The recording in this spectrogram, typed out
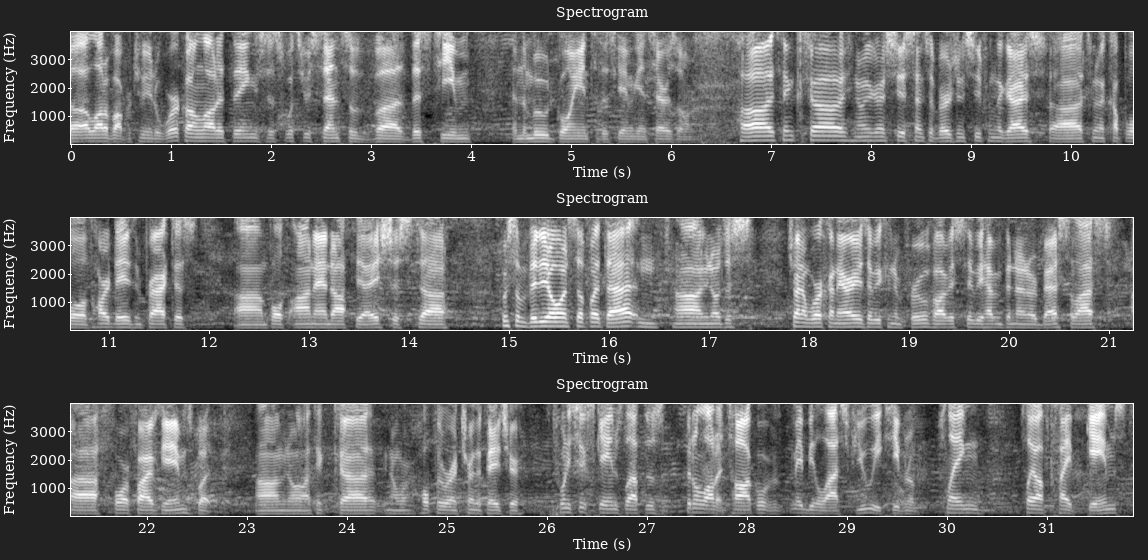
A lot of opportunity to work on a lot of things. Just what's your sense of uh, this team and the mood going into this game against Arizona? Uh, I think uh, you know you're going to see a sense of urgency from the guys. Uh, it's been a couple of hard days in practice, um, both on and off the ice. Just uh, with some video and stuff like that, and uh, you know just trying to work on areas that we can improve. Obviously, we haven't been at our best the last uh, four or five games, but um, you know I think you know we're, hopefully we're going to turn the page here. 26 games left. There's been a lot of talk over maybe the last few weeks, even of playing playoff type games.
